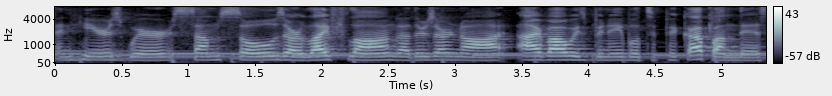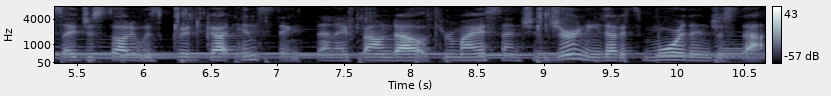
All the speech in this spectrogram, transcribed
And here's where some souls are lifelong, others are not. I've always been able to pick up on this. I just thought it was good gut instinct. Then I found out through my ascension journey that it's more than just that,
